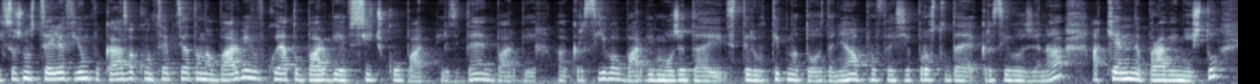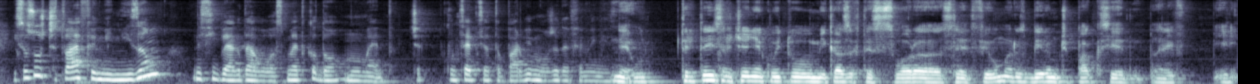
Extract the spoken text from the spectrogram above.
и всъщност целият филм показва концепцията на Барби, в която Барби е всичко. Барби е президент, Барби е красива, Барби може да е стереотипна, т.е. да няма професия, просто да е красива жена, а Кен не прави нищо. И всъщност, че това е феминизъм, не си бях давала сметка до момента, че концепцията Барби може да е феминизъм. Не, от трите изречения, които ми казахте с Лора след филма, разбирам, че пак си е, нали, и,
